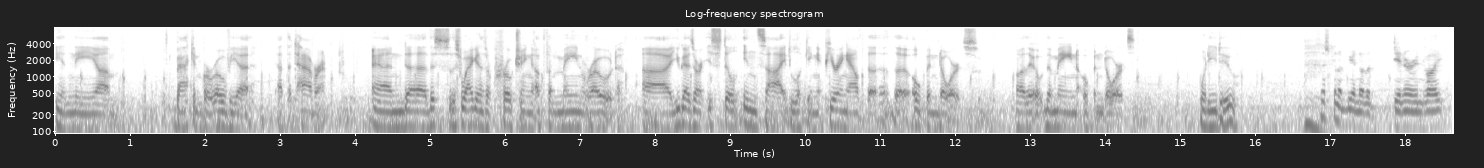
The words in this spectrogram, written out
in the um, back in Barovia at the tavern. And uh, this this wagon is approaching up the main road. Uh, you guys are still inside, looking, peering out the the open doors, uh, the the main open doors. What do you do? Is this going to be another dinner invite?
